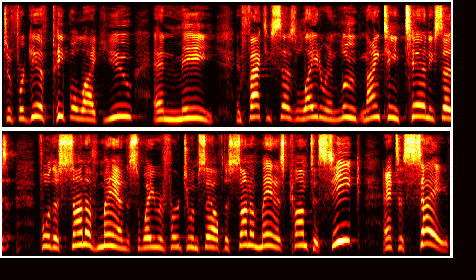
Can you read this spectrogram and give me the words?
to forgive people like you and me. In fact, He says later in Luke 19:10, He says, For the Son of Man, that's the way He referred to Himself, the Son of Man has come to seek and to save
